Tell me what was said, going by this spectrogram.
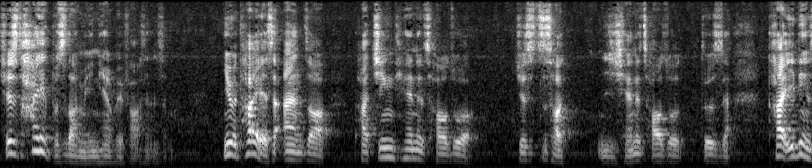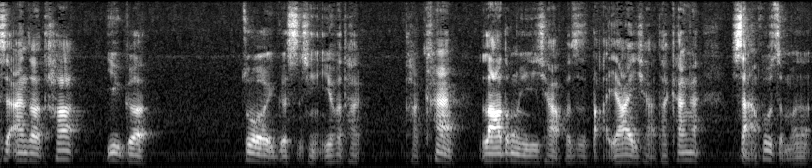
其实他也不知道明天会发生什么，因为他也是按照他今天的操作，就是至少以前的操作都是这样，他一定是按照他一个做一个事情以后，他他看拉动一下或者是打压一下，他看看散户怎么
